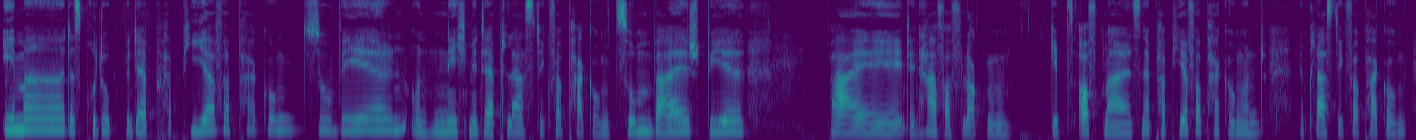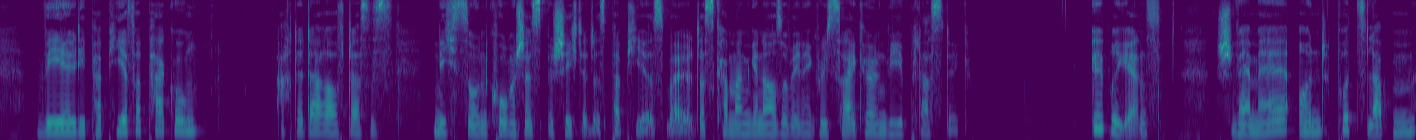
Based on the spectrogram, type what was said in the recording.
immer das Produkt mit der Papierverpackung zu wählen und nicht mit der Plastikverpackung. Zum Beispiel bei den Haferflocken gibt es oftmals eine Papierverpackung und eine Plastikverpackung, Wähl die Papierverpackung. Achte darauf, dass es nicht so ein komisches beschichtetes Papier ist, weil das kann man genauso wenig recyceln wie Plastik. Übrigens, Schwämme und Putzlappen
